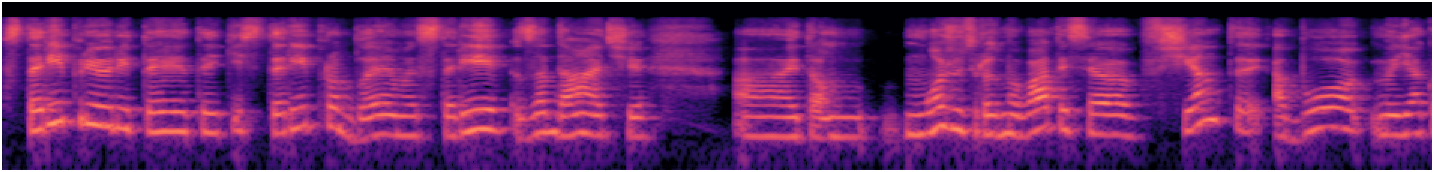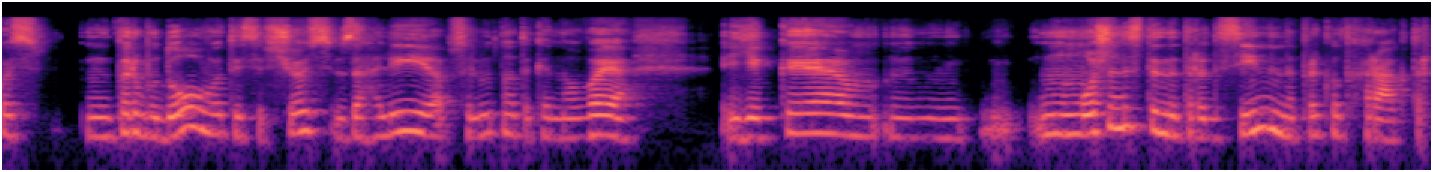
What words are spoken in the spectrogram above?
старі пріоритети, якісь старі проблеми, старі задачі, а, і там можуть розмиватися вщент або якось перебудовуватися в щось взагалі абсолютно таке нове, яке може нести нетрадиційний, наприклад, характер.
